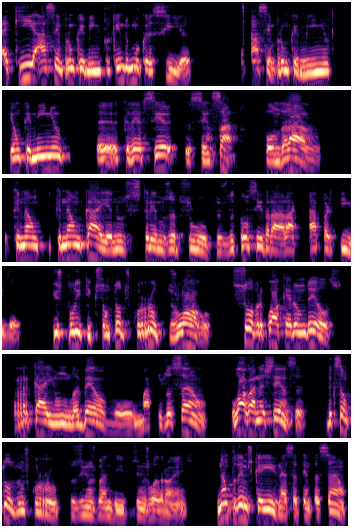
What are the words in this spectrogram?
Aqui há sempre um caminho, porque em democracia há sempre um caminho que é um caminho uh, que deve ser sensato, ponderado, que não, que não caia nos extremos absolutos de considerar à, à partida que os políticos são todos corruptos, logo sobre qualquer um deles recai um label ou uma acusação logo à nascença de que são todos uns corruptos e uns bandidos e uns ladrões, não podemos cair nessa tentação,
